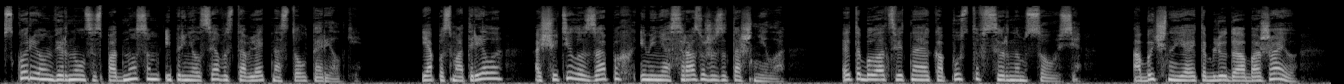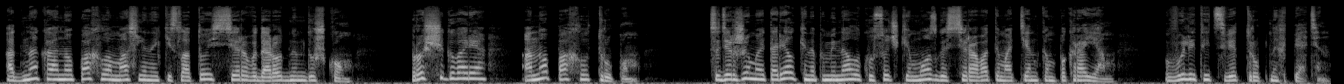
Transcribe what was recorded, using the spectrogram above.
Вскоре он вернулся с подносом и принялся выставлять на стол тарелки. Я посмотрела, ощутила запах, и меня сразу же затошнило. Это была цветная капуста в сырном соусе. Обычно я это блюдо обожаю, однако оно пахло масляной кислотой с сероводородным душком. Проще говоря, оно пахло трупом. Содержимое тарелки напоминало кусочки мозга с сероватым оттенком по краям, вылитый цвет трупных пятен.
